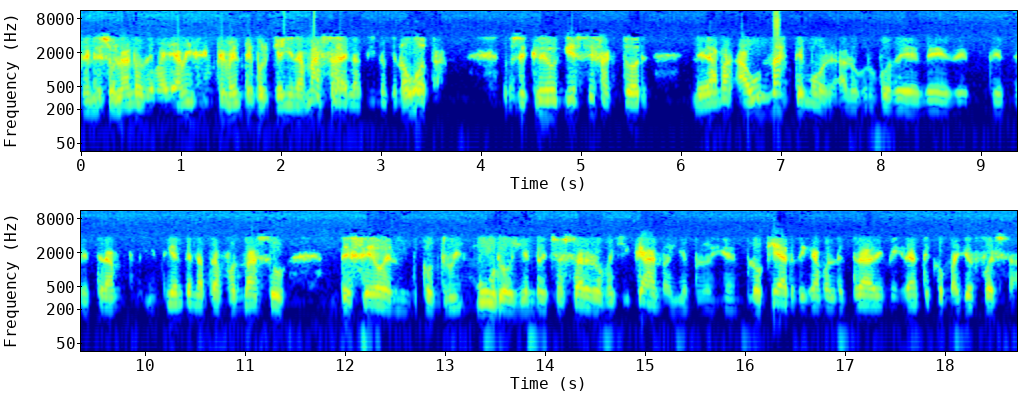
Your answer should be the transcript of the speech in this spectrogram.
venezolanos de Miami simplemente porque hay una masa de latinos que no votan. Entonces creo que ese factor le da aún más temor a los grupos de, de Trump y tienden a transformar su deseo en construir muros y en rechazar a los mexicanos y en, bloquear, digamos, la entrada de inmigrantes con mayor fuerza.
